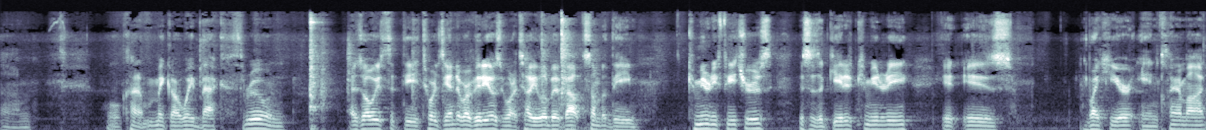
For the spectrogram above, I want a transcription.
um, we'll kind of make our way back through and as always, at the towards the end of our videos, we want to tell you a little bit about some of the community features. This is a gated community. It is right here in Clermont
